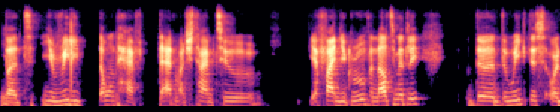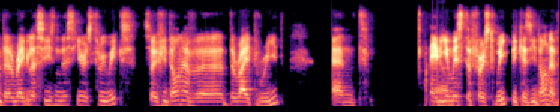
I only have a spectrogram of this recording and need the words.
Yeah. but you really don't have that much time to yeah find your groove. And ultimately the the week this or the regular season this year is three weeks so if you don't have uh, the right read and maybe yeah. you missed the first week because you don't have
